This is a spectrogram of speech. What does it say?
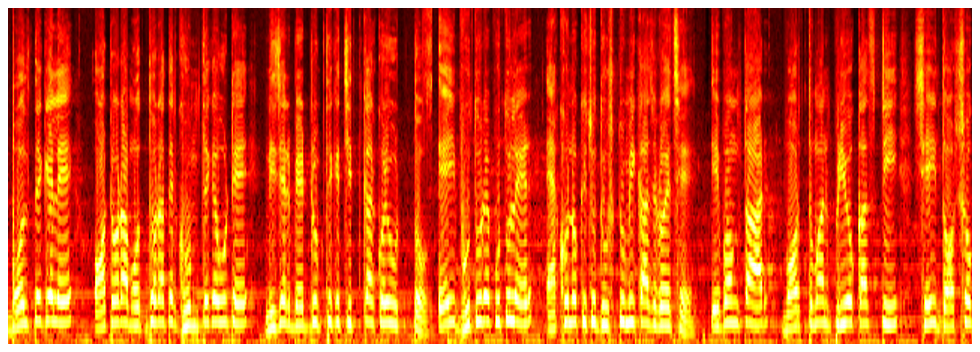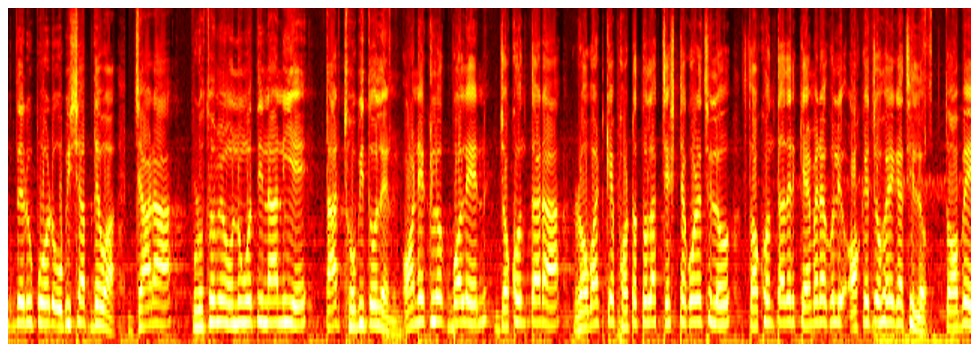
বলতে গেলে, অটোরা মধ্যরাতের ঘুম থেকে উঠে নিজের বেডরুম থেকে চিৎকার করে উঠত। এই ভুতুরে পুতুলের এখনও কিছু দুষ্টুমি কাজ রয়েছে এবং তার বর্তমান প্রিয় কাজটি সেই দর্শকদের উপর অভিশাপ দেওয়া, যারা প্রথমে অনুমতি না নিয়ে তার ছবি তোলেন। অনেক লোক বলেন, যখন তারা রবার্টকে ফটো তোলার চেষ্টা করেছিল, তখন তাদের ক্যামেরাগুলি অকেজো হয়ে গেছিল। তবে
